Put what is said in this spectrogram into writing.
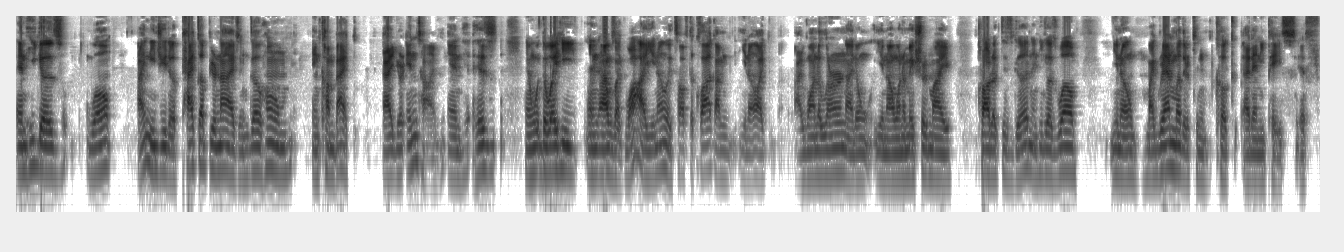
And he goes, Well, I need you to pack up your knives and go home and come back at your end time. And his and the way he and I was like, Why? You know, it's off the clock. I'm you know, I I want to learn. I don't you know, I want to make sure my product is good. And he goes, Well, you know, my grandmother can cook at any pace. If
